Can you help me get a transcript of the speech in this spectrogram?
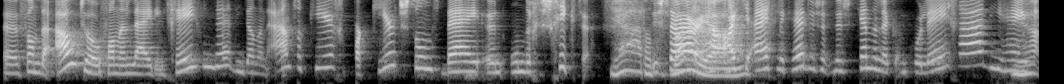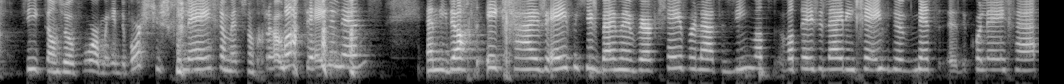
eh, van de auto van een leidinggevende, die dan een aantal keer geparkeerd stond bij een ondergeschikte. Ja, dat dus is daar waar, ja. had je eigenlijk, hè, dus, dus kennelijk een collega, die heeft, Ja. zie ik dan zo voor me, in de borstjes gelegen met zo'n grote telelens. En die dacht, ik ga eens eventjes bij mijn werkgever laten zien wat, wat deze leidinggevende met eh, de collega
